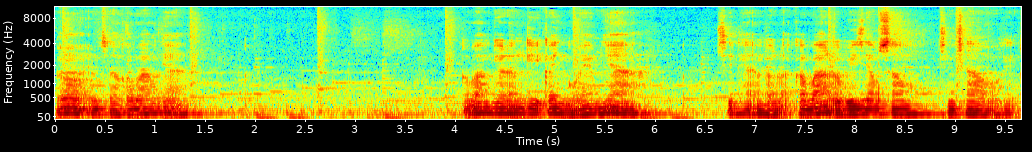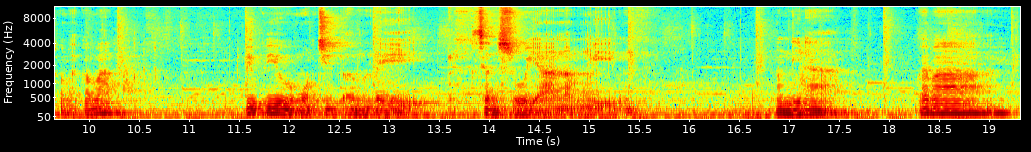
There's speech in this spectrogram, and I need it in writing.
Rồi, em chào các bác nha Các bác nhớ đăng ký kênh của em nha Xin hẹn gặp lại các bác ở video sau. Xin chào và hẹn gặp lại các bác. Review một chiếc âm lệ Sân sùi à 5 nghìn. 5 nghìn à Bye bye.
